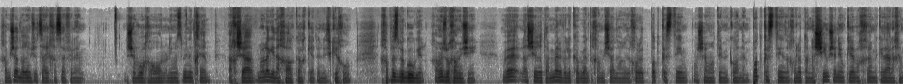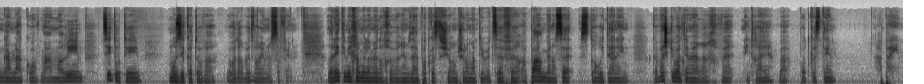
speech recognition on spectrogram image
חמישה דברים שצריך להיחשף אליהם בשבוע האחרון, אני מזמין אתכם עכשיו, לא להגיד אחר כך, כי אתם תשכחו, לחפש בגוגל, חמש בחמישי, ולהשאיר את המייל ולקבל את החמישה דברים. זה יכול להיות פודקאסטים, כמו שאמרתי מקודם, פודקאסטים, זה יכול להיות אנשים שאני עוקב אחריהם, וכדאי לכם גם לעקוב, מאמרים, ציטוטים, מוזיקה טובה, ועוד הרבה דברים נוספים. אז אני הייתי מיכאל מלמדוב, חברים, זה היה פודקאסט השיעורים שלמדתי בבית ספר, הפעם בנושא storytelling. מקווה שקיבלתם ערך, ונתראה בפודקאסטים הבאים.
